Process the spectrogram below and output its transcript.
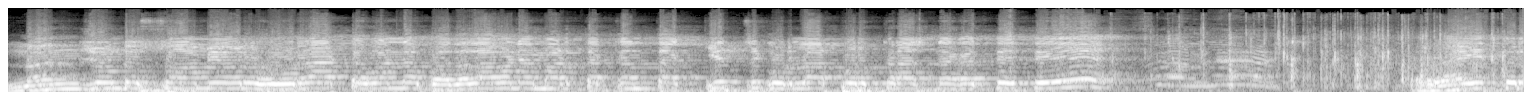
ನಂಜುಂಡ ಸ್ವಾಮಿ ಅವರ ಹೋರಾಟವನ್ನ ಬದಲಾವಣೆ ಮಾಡ್ತಕ್ಕಂತ ಕಿಚ್ಚ ಗುರ್ಲಾಪುರ ಕ್ರಾಸ್ನಾಗ ಹತ್ತೈತಿ. ರೈತರ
